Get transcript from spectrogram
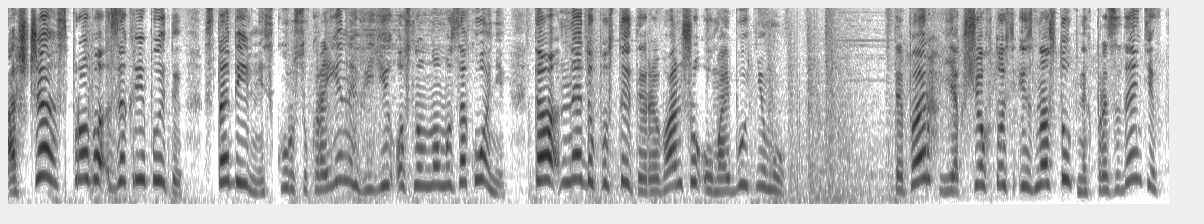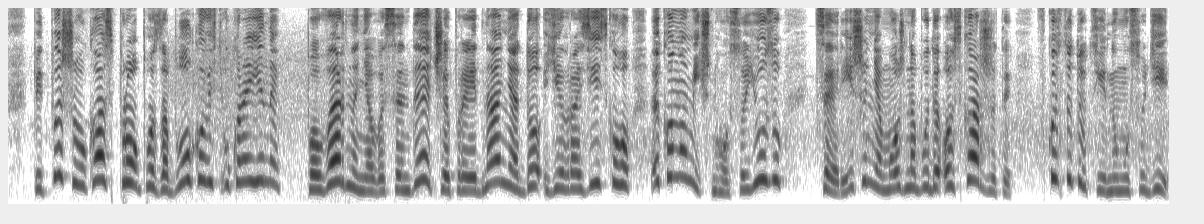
А ще спроба закріпити стабільність курсу країни в її основному законі та не допустити реваншу у майбутньому. Тепер, якщо хтось із наступних президентів підпише указ про позаблоковість України, повернення в СНД чи приєднання до Євразійського економічного союзу, це рішення можна буде оскаржити в конституційному суді.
